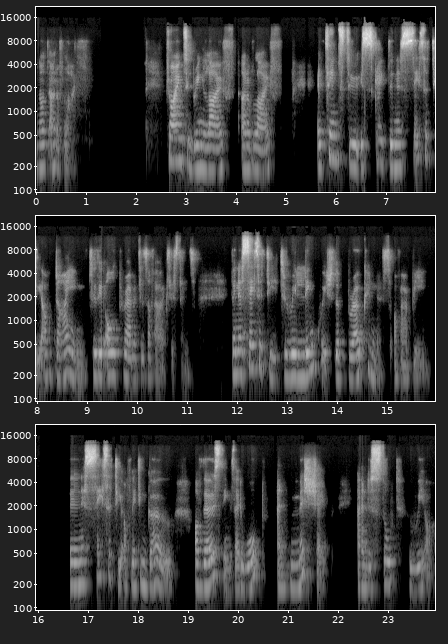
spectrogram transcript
not out of life. Trying to bring life out of life attempts to escape the necessity of dying to the old parameters of our existence, the necessity to relinquish the brokenness of our being, the necessity of letting go of those things that warp and misshape and distort who we are.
